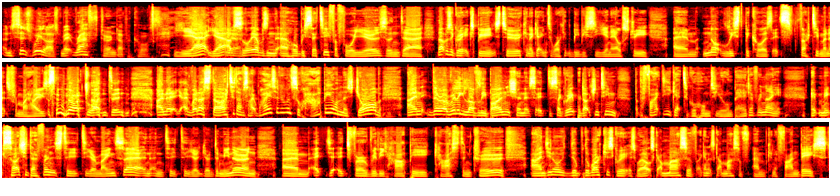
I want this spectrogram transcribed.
And since we last met, Raf turned up, of course. Yeah, yeah, absolutely. I was in uh, Holby City for four years, and uh, that was a great experience too. Kind of getting to work at the BBC in Elstree, um, not least because it's thirty minutes from my house in North London. And uh, when I started, I was like, "Why is everyone so happy on this job?" And they're a really lovely bunch, and it's it's a great production team. But the fact that you get to go home to your own bed every night, it makes such a difference to, to your mindset and, and to, to your, your demeanour, and um, it, it's for a really happy cast and crew. And you know the, the work is great as well. It's got a massive again, it's got a massive um, kind of fan base.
